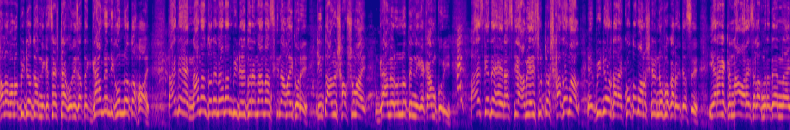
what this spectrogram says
ভালো ভালো ভিডিও দেওয়ার নিকে চেষ্টা করি যাতে গ্রামের নিকে উন্নত হয়। তাই দেখেন নানান জনে নানান ভিডিও করে নানান সিনেমাই করে কিন্তু আমি সবসময় গ্রামের উন্নতির নিকে কাম করি। তাই আজকে দেখেন আজকে আমি এই ছোট্ট সাজামাল এই ভিডিওর দ্বারাই কত মানুষের উপকার হইতেছে। এর আগে একটা নাও হারাইছিল আপনারা দেন নাই।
